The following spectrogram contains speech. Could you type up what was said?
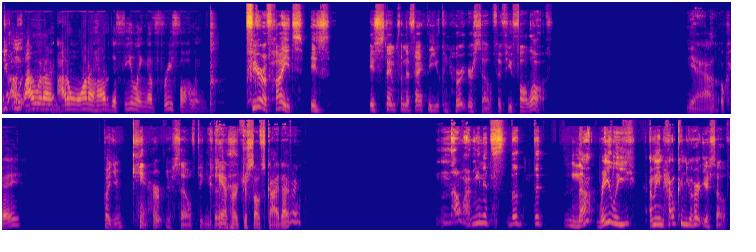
You Uh, Why would I? I don't want to have the feeling of free falling. fear of heights is is stemmed from the fact that you can hurt yourself if you fall off, yeah. Okay, but you can't hurt yourself because You can't hurt yourself skydiving? No, I mean it's the the not really. I mean, how can you hurt yourself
